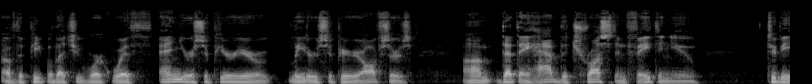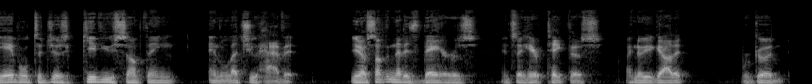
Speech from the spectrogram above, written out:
of the people that you work with and your superior leaders, superior officers um, that they have the trust and faith in you to be able to just give you something and let you have it. You know, something that is theirs and say, "Here, take this. I know you got it. We're good."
